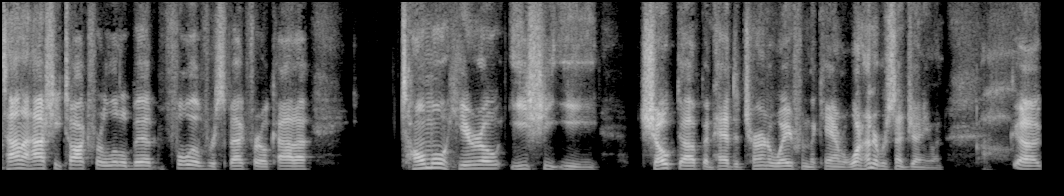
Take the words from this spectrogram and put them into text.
Tanahashi talked for a little bit, full of respect for Okada. Tomohiro Ishii choked up and had to turn away from the camera. 100% genuine. Oh. Uh,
